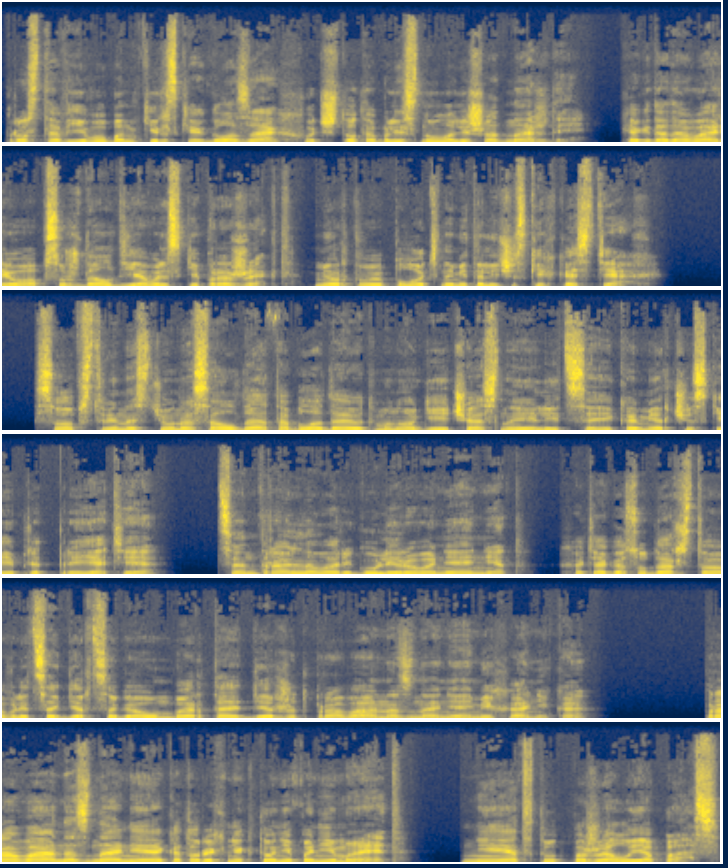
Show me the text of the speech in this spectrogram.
Просто в его банкирских глазах хоть что-то блеснуло лишь однажды, когда Даварио обсуждал дьявольский прожект, мертвую плоть на металлических костях. Собственностью на солдат обладают многие частные лица и коммерческие предприятия. Центрального регулирования нет, хотя государство в лице герцога Умберта держит права на знания механика. Права на знания, которых никто не понимает. Нет, тут, пожалуй, я пас.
